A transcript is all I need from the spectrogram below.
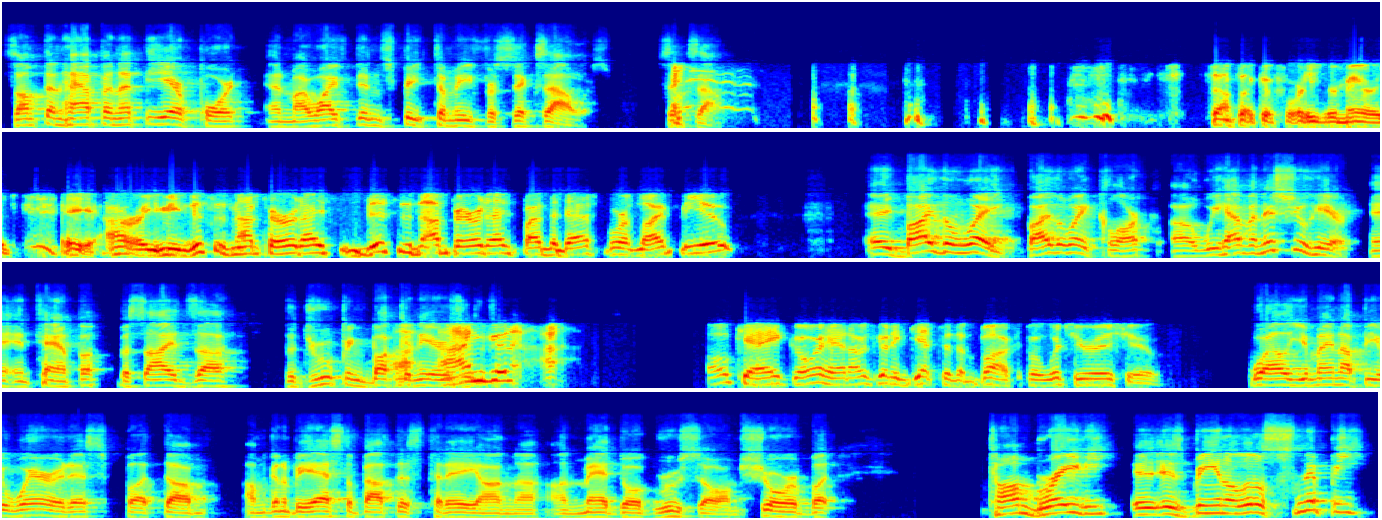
something happened at the airport, and my wife didn't speak to me for six hours. Six hours. Sounds like a 40 year marriage. Hey, all right. You mean this is not paradise? This is not paradise by the dashboard light for you? Hey, by the way, by the way, Clark, uh, we have an issue here in, in Tampa besides uh, the drooping Buccaneers. Uh, I'm gonna. okay, go ahead. I was gonna get to the Bucks, but what's your issue? Well, you may not be aware of this, but um, I'm going to be asked about this today on uh, on Mad Dog Russo, I'm sure. But Tom Brady is, is being a little snippy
